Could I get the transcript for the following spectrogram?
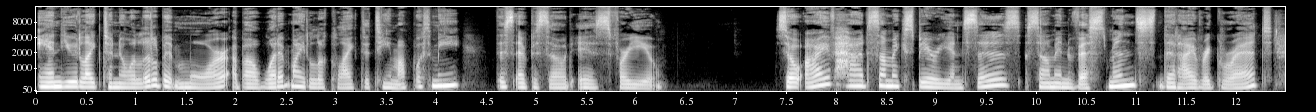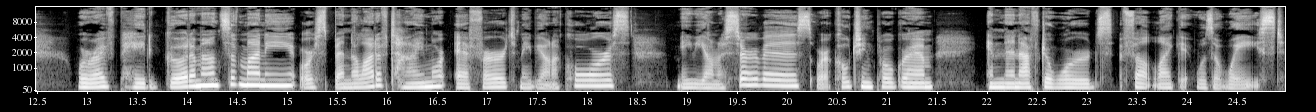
and you'd like to know a little bit more about what it might look like to team up with me, this episode is for you. So, I've had some experiences, some investments that I regret, where I've paid good amounts of money or spent a lot of time or effort, maybe on a course, maybe on a service or a coaching program, and then afterwards felt like it was a waste.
